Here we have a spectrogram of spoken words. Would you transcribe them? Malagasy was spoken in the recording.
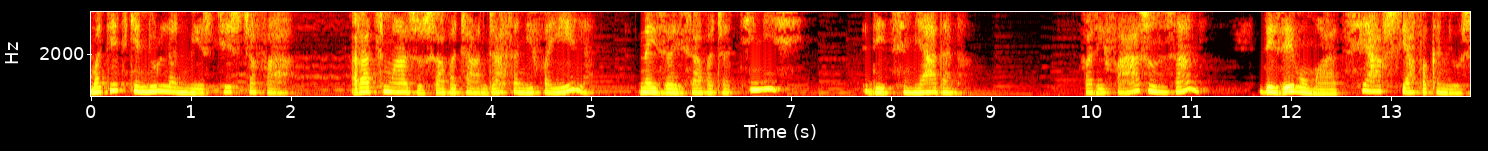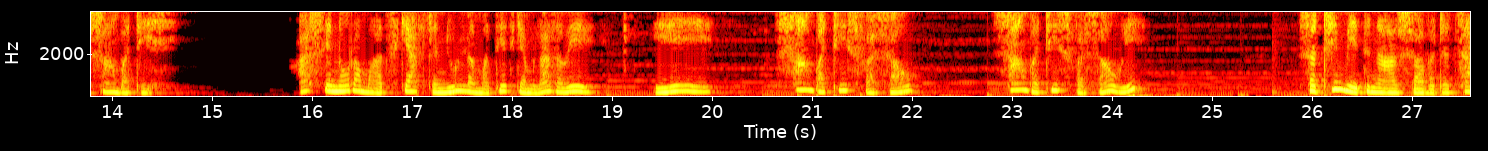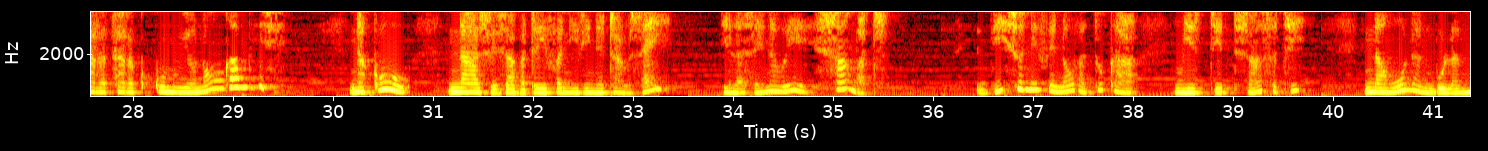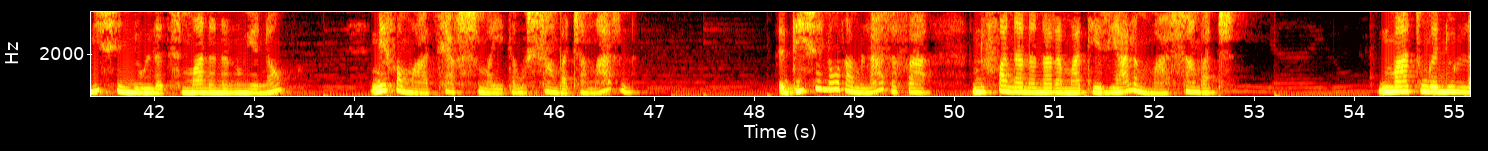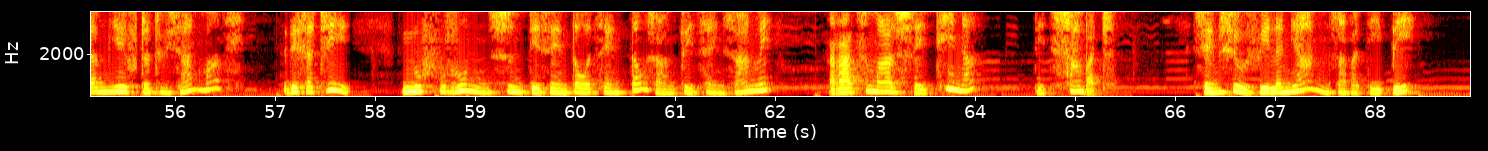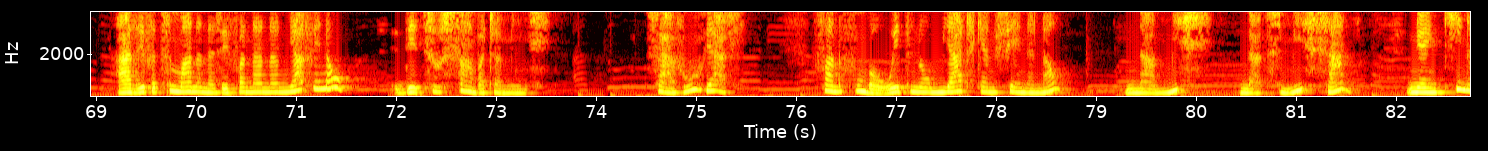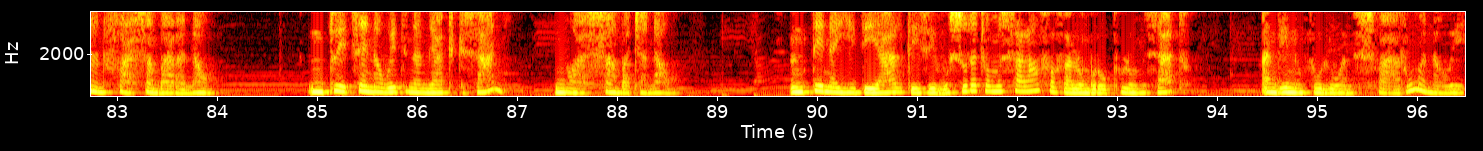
Matetika ny olona no mieritreritra fa raha tsy mahazo zavatra andrasany efa ela na izay zavatra tiany izy dia tsy miadana. Fa rehefa azony izany dia izay vao mahatsiaro sy afaka ny ho sambatra izy. Asa ianao raha mahatsikaritra ny olona matetika milaza hoe eh sambatra izy fa zao, sambatra izy fa zao eh. satria mety nahazo zavatra tsaratsara kokoa noho eo anao angamba izy na koa nahazo izay zavatra efa niriny hatramin'izay dia lazaina hoe sambatra diso anefa ianao raha toa ka mieritreritra izany satria nahoana ny mbola misy ny olona tsy manana noho ianao nefa mahatsiaro sy mahita ho sambatra marina Diso ianao raha milaza fa ny fananana ara-materialy no mahasambatra. Ny mahatonga ny olona mihevitra toy izany mantsy dia satria noforoniny sy notezainy tao an-tsainy tao izany toe-tsaina izany hoe raha tsy mahazo izay tiana dia tsy sambatra. Izay miseho ivelany ihany ny zava-dehibe ary rehefa tsy manana izay fananan'ny hafa ianao dia tsy ho sambatra mihitsy. Tsarovy àry fa ny fomba hoentinao miatrika ny fiainanao, na misy na tsy misy izany, no iankiana ny fahasambaranao. Ny toe-tsaina hoentina miatrika izany no hahasambatra anao. Ny tena idealy dia izay voasoratra ao amin'ny Salamo fahavalo amby roapolo amby zato, andininy voalohany sy faharoa, manao hoe.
